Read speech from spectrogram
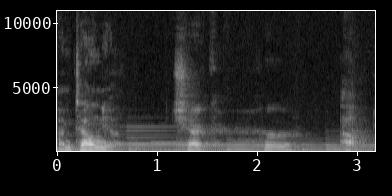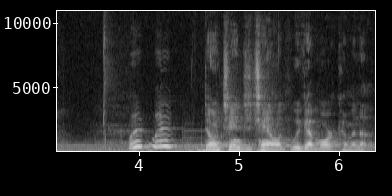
I'm telling you, check her out. Woot woot. Don't change the channel. We got more coming up.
